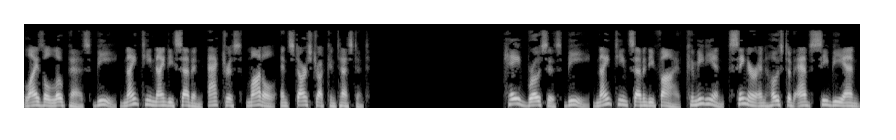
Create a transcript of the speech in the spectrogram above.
Liezel Lopez, B. 1997, actress, model, and starstruck contestant. K Brosas, B. 1975, comedian, singer and host of ABS-CBN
